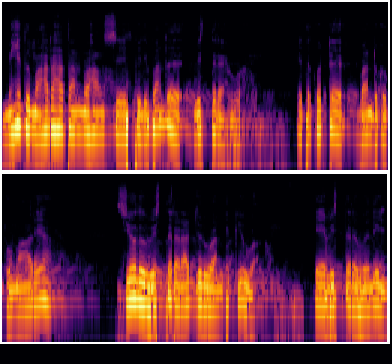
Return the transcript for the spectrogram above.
මිහිඳු මහරහතන් වහන්සේ පිළිබඳ විස්තර ඇහුවා. එතකොට බණ්ඩුක කුමාරයා සියලු විස්තර රජුරවන්ට කිව්වා. ඒ විස්තර වලින්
